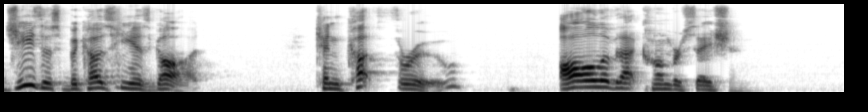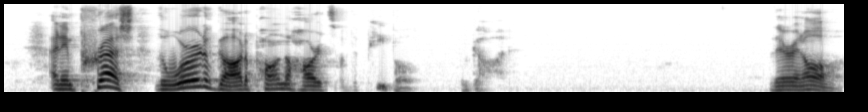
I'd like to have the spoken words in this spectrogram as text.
Jesus, because he is God, can cut through all of that conversation and impress the Word of God upon the hearts of the people of God. They're in awe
